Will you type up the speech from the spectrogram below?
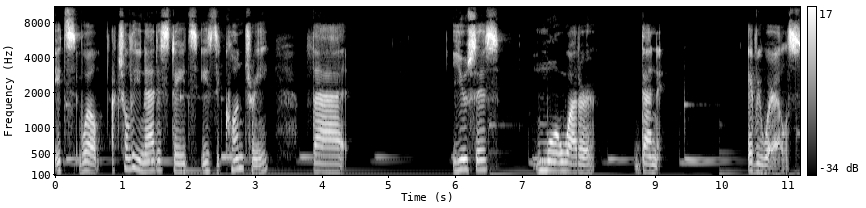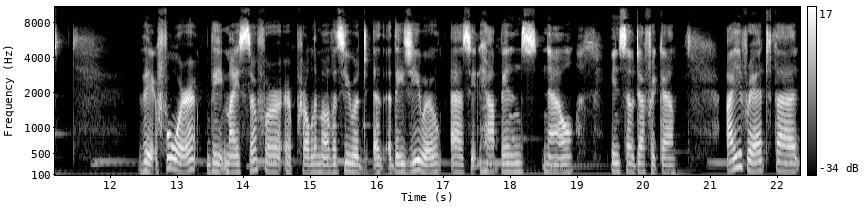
it's well actually United States is the country that uses more water than everywhere else. Therefore, they might suffer a problem of a zero a day zero as it happens now in South Africa. I read that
